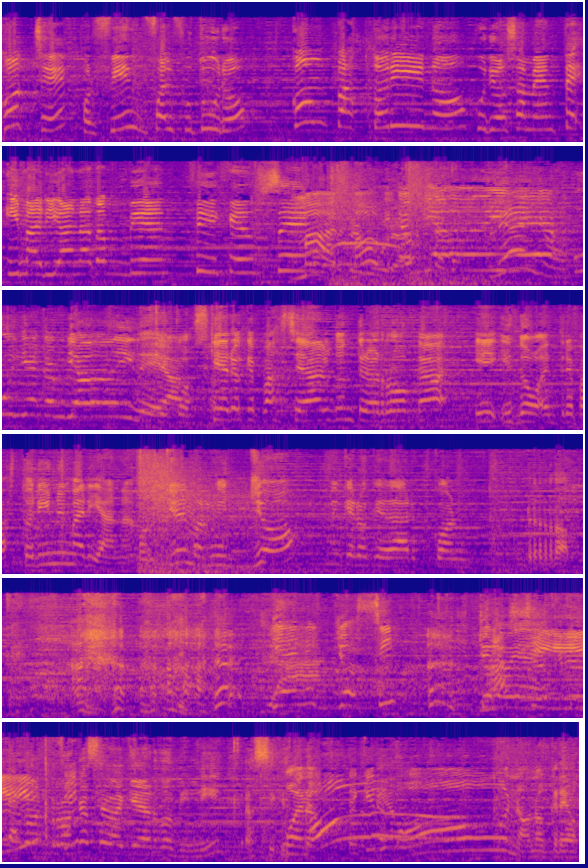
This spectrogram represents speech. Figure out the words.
Joche por fin fue al futuro con Pastorino, curiosamente, y Mariana también, fíjense. Mar, no, Quiero que pase algo entre Roca y, y no, entre Pastorino y Mariana. ¿Por qué, Manu? Yo me quiero quedar con Roca. ¿Quién? Yo sí. Yo ¿Ah, lo voy a sí? Con Roca se va a quedar Dominique, así que... Bueno, te quiero. Oh, no, no creo.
